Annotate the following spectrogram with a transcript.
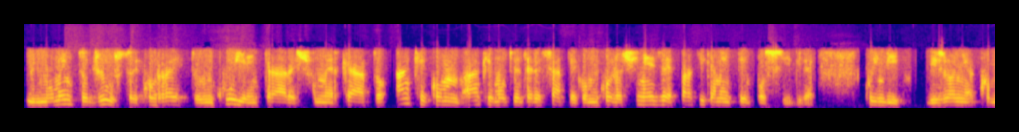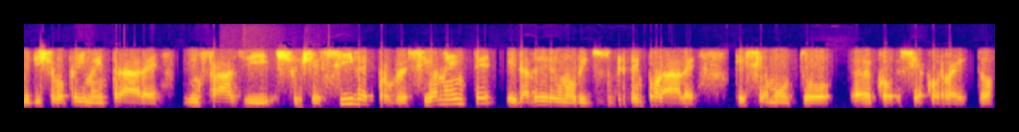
il momento giusto e corretto in cui entrare sul mercato, anche, com, anche, molto interessante come quello cinese, è praticamente impossibile. Quindi bisogna, come dicevo prima, entrare in fasi successive progressivamente ed avere un orizzonte temporale che sia molto eh, co- sia corretto.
